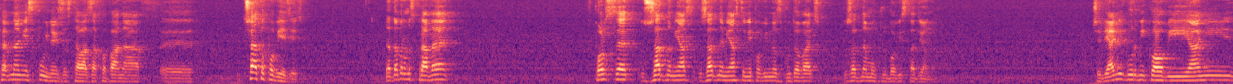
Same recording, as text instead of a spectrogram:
pewna niespójność została zachowana. W, yy, trzeba to powiedzieć. Na dobrą sprawę w Polsce żadne miasto, żadne miasto nie powinno zbudować żadnemu klubowi stadionu. Czyli ani Górnikowi, ani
